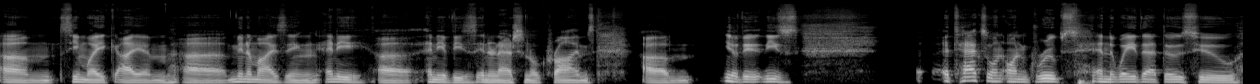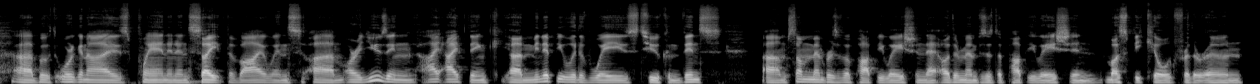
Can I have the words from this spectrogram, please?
um, seem like I am uh, minimizing any uh, any of these international crimes. Um, you know, the, these attacks on, on groups and the way that those who uh, both organize, plan, and incite the violence um, are using, I, I think, uh, manipulative ways to convince um, some members of a population that other members of the population must be killed for their own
